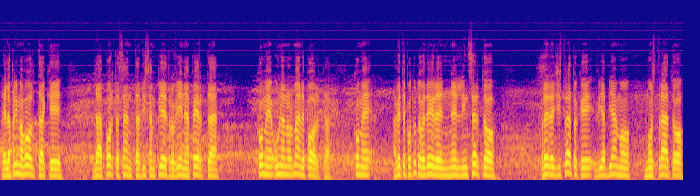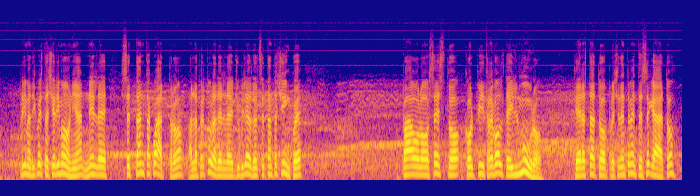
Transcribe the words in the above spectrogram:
È la prima volta che la Porta Santa di San Pietro viene aperta come una normale porta, come avete potuto vedere nell'inserto preregistrato che vi abbiamo mostrato prima di questa cerimonia, nel 74, all'apertura del Giubileo del 75, Paolo VI colpì tre volte il muro che era stato precedentemente segato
